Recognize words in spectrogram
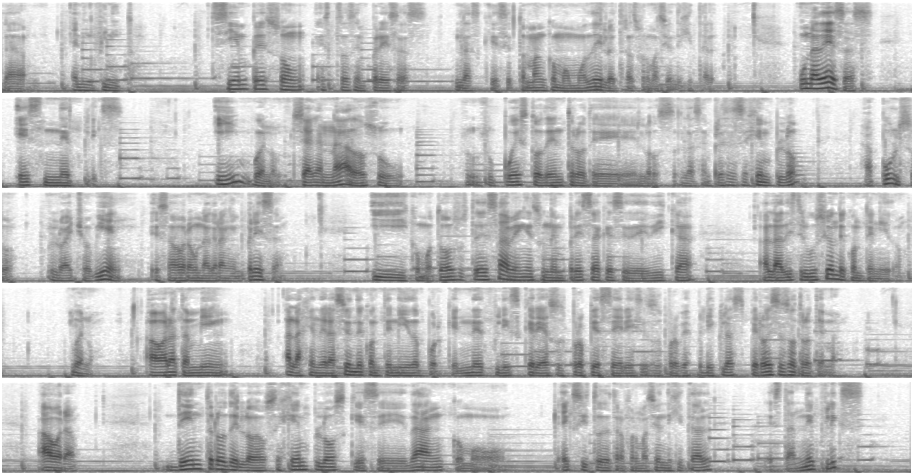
la el infinito. Siempre son estas empresas las que se toman como modelo de transformación digital. Una de esas es Netflix. Y bueno, se ha ganado su, su, puesto dentro de las empresas ejemplo a pulso. Lo ha hecho bien. Es ahora una gran empresa. Y como todos ustedes saben, es una empresa que se dedica a la distribución de contenido. Bueno, ahora también a la generación de contenido porque Netflix crea sus propias series y sus propias películas, pero ese es otro tema. Ahora, dentro de los ejemplos que se dan como éxito de transformación digital está Netflix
